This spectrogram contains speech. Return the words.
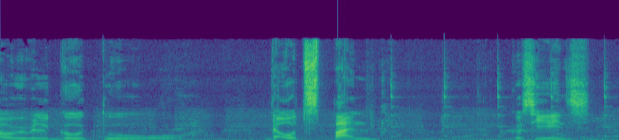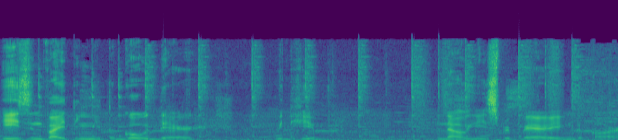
Now we will go to the Outspand because he is, he is inviting me to go there with him. Now he is preparing the car.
